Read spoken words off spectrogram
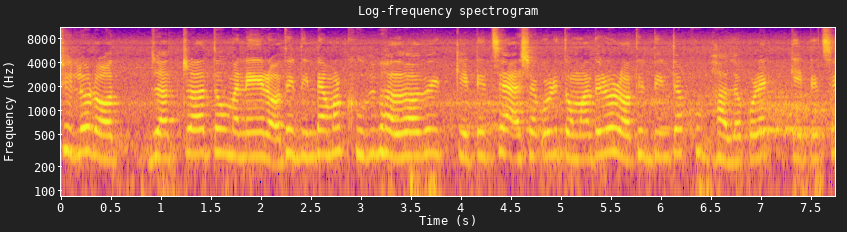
ছিল রথযাত্রা তো মানে রথের দিনটা আমার খুবই ভালোভাবে কেটেছে। আশা করি তোমাদেরও রথের দিনটা খুব ভালো করে কেটেছে।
